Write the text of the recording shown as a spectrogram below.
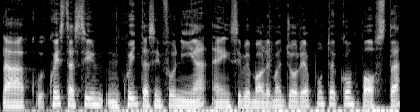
La, questa sim, quinta sinfonia è in Si bemolle maggiore appunto è composta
